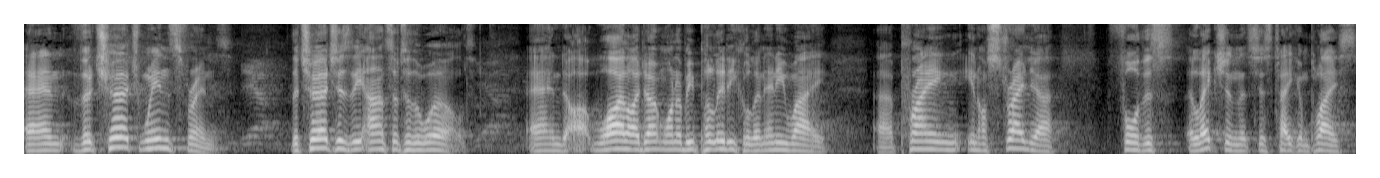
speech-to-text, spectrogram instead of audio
And the church wins, friends. The church is the answer to the world. And uh, while I don't want to be political in any way, uh, praying in Australia for this election that's just taken place,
